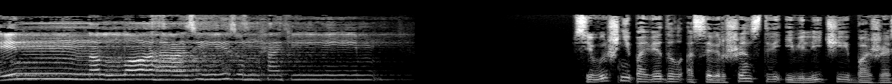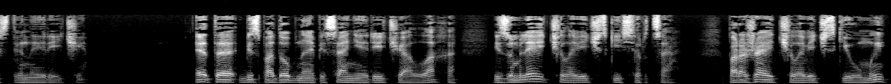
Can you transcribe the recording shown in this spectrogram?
إن الله عزيز حكيم Всевышний поведал о совершенстве и величии божественной речи. Это бесподобное описание речи Аллаха изумляет человеческие сердца, поражает человеческие умы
